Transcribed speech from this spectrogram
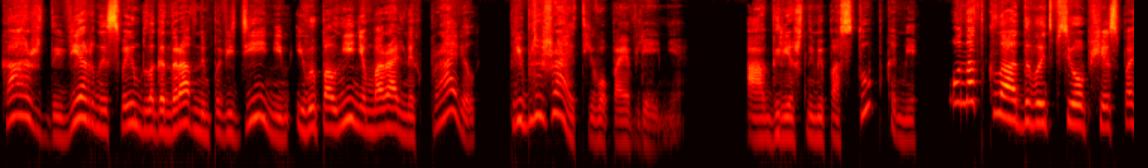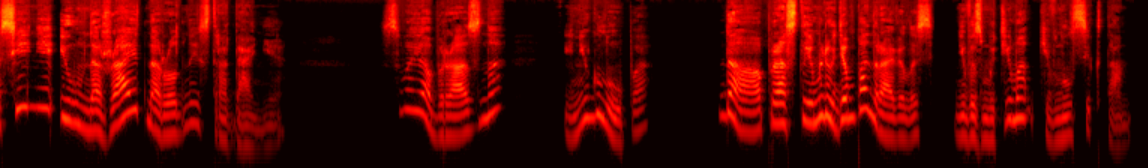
Каждый, верный своим благонравным поведением и выполнением моральных правил, приближает его появление, а грешными поступками он откладывает всеобщее спасение и умножает народные страдания. Своеобразно и не глупо. Да, простым людям понравилось, невозмутимо кивнул сектант.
